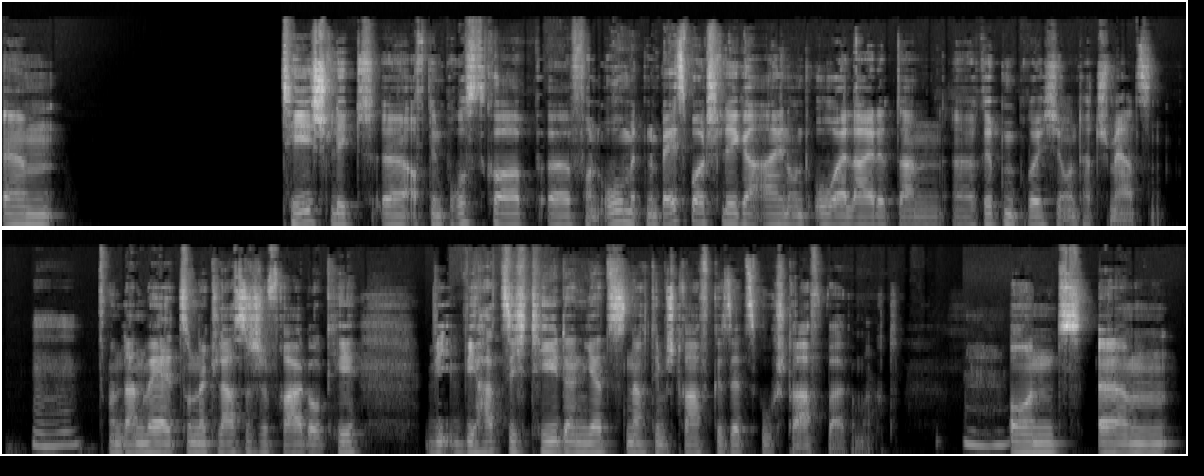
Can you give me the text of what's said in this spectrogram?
Ähm, T schlägt äh, auf den Brustkorb äh, von O mit einem Baseballschläger ein und O erleidet dann äh, Rippenbrüche und hat Schmerzen. Mhm. Und dann wäre jetzt so eine klassische Frage, okay, wie, wie hat sich T denn jetzt nach dem Strafgesetzbuch strafbar gemacht? Mhm. Und ähm,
